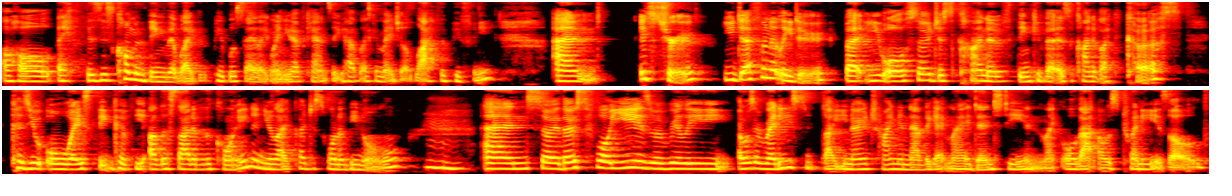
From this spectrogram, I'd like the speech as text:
a whole, like, there's this common thing that like people say, like when you have cancer, you have like a major life epiphany. And it's true. You definitely do. But you also just kind of think of it as a kind of like a curse because you always think of the other side of the coin and you're like, I just want to be normal. Mm-hmm. And so those four years were really, I was already like, you know, trying to navigate my identity and like all that. I was 20 years old,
